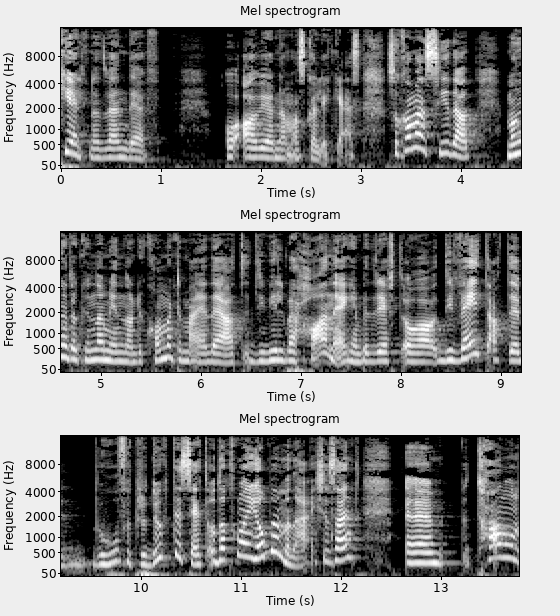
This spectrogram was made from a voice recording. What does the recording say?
helt nødvendig og avgjøre når man skal lykkes. Så kan man si det at mange av kundene mine når de kommer til meg, er det at de vil bare ha en egen bedrift, og de vet at det er behov for produktet sitt, og da kan man jobbe med det. ikke sant? Eh, ta noen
